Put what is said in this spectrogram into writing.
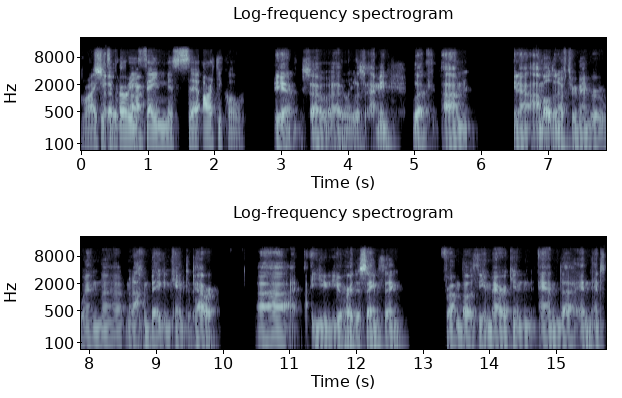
Right, so, it's a very um, famous uh, article. Yeah. So, uh, listen, I mean, look, um, you know, I'm old enough to remember when uh, Menachem Begin came to power. Uh, you you heard the same thing from both the American and uh, and and to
